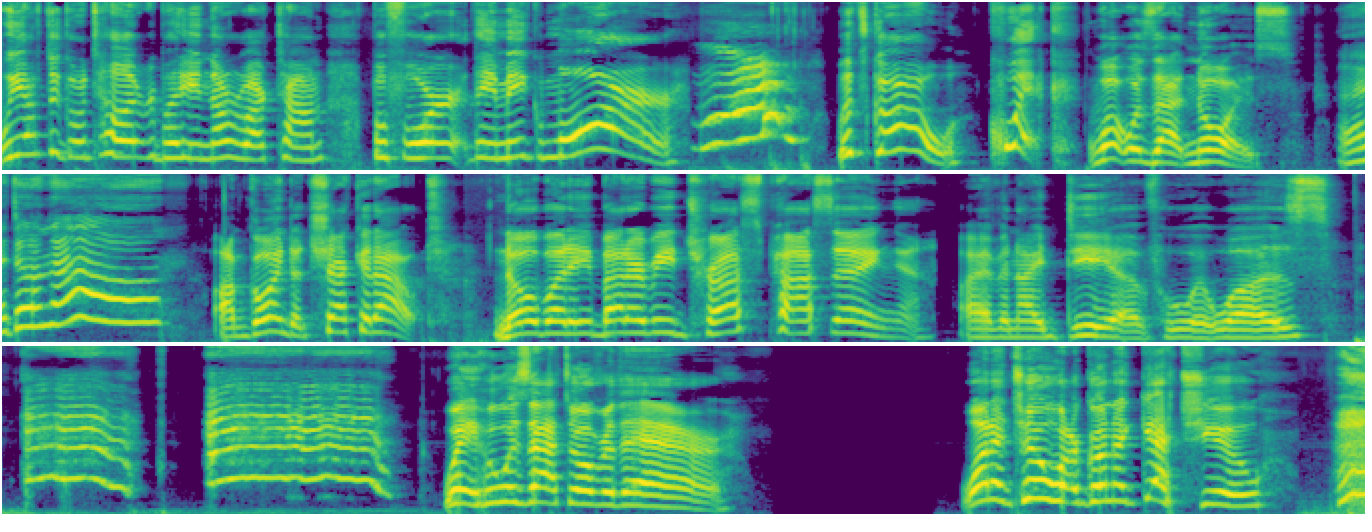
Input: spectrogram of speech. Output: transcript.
We have to go tell everybody in Numberblock Town before they make more. What? Let's go, quick. What was that noise? I don't know. I'm going to check it out. Nobody better be trespassing. I have an idea of who it was. Wait, who is that over there? One and two are gonna get you. Run!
